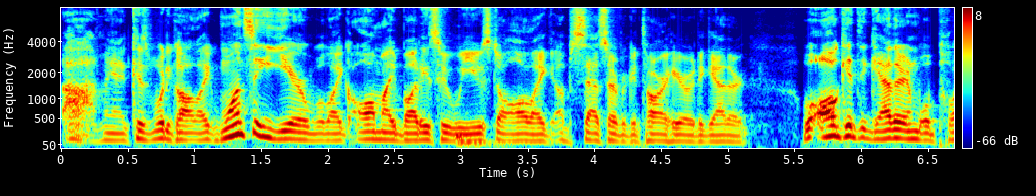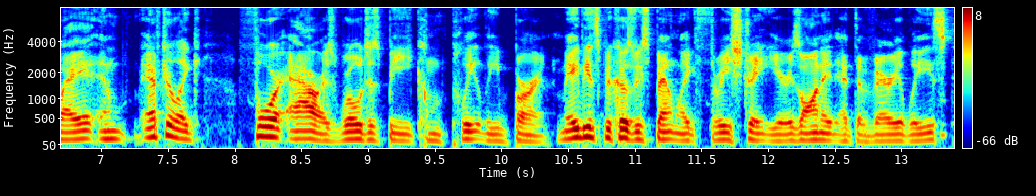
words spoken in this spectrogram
Ah oh, man, because what do you call it? Like once a year, we'll like all my buddies who we used to all like obsess over Guitar Hero together. We'll all get together and we'll play it, and after like four hours, we'll just be completely burnt. Maybe it's because we spent like three straight years on it at the very least.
